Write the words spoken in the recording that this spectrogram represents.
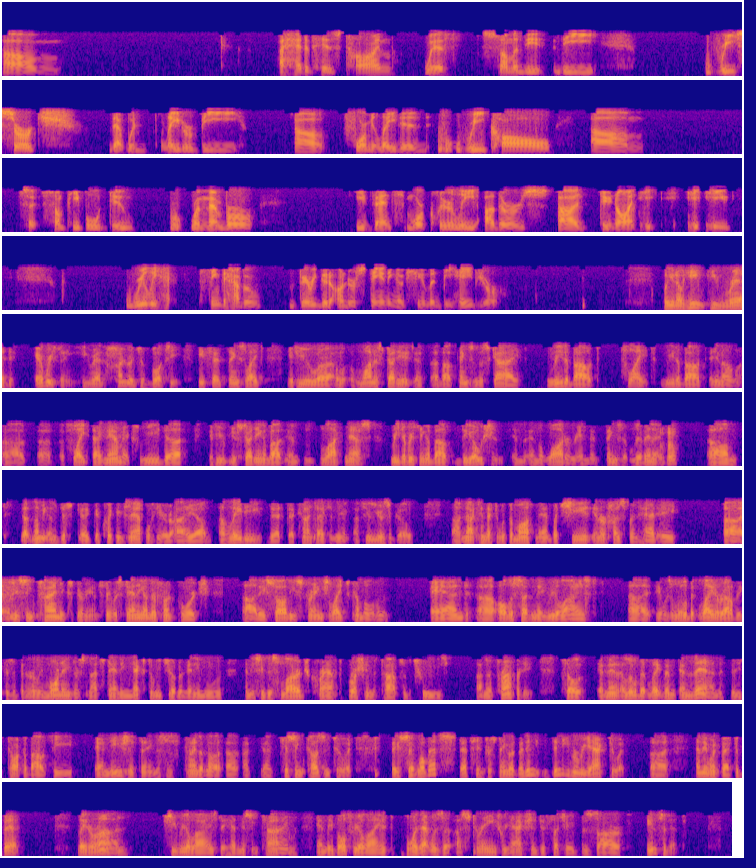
um, ahead of his time with some of the the research that would later be uh, formulated, recall. Um, so some people do remember events more clearly; others uh, do not. He he, he really ha- seemed to have a very good understanding of human behavior. Well, you know, he he read everything. He read hundreds of books. He he said things like, if you uh, want to study about things in the sky, read about flight, read about you know uh, uh, flight dynamics, read uh, if you're, you're studying about Loch Ness, read everything about the ocean and, and the water and the things that live in it. Mm-hmm. Um, let me just a, a quick example here. I uh, a lady that uh, contacted me a, a few years ago, uh, not connected with the Mothman, but she and her husband had a uh, a missing time experience. They were standing on their front porch. Uh, they saw these strange lights come over, and uh, all of a sudden they realized uh, it was a little bit lighter out because it's been early morning. They're not standing next to each other anymore, and they see this large craft brushing the tops of the trees on their property. So, and then a little bit later, and then you talk about the amnesia thing. This is kind of a, a, a kissing cousin to it. They said, "Well, that's that's interesting," but they didn't didn't even react to it, uh, and they went back to bed. Later on, she realized they had missing time, and they both realized, boy, that was a, a strange reaction to such a bizarre incident.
